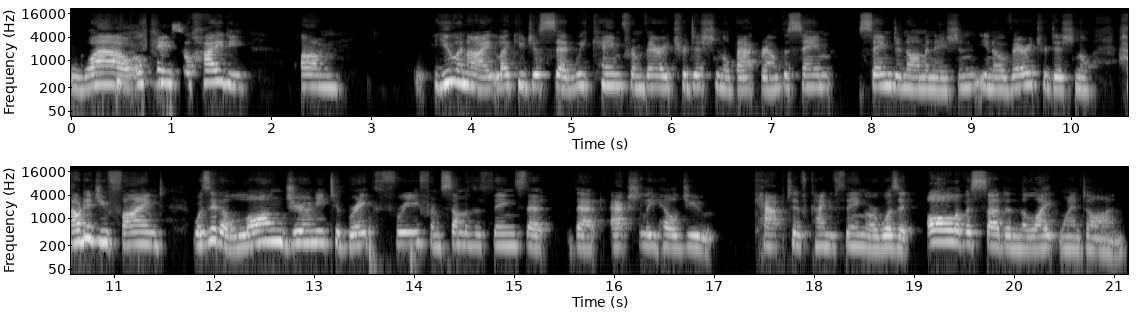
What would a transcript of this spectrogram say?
Wow. Okay. So Heidi, um, you and I, like you just said, we came from very traditional background, the same same denomination, you know, very traditional. How did you find? Was it a long journey to break free from some of the things that that actually held you captive, kind of thing, or was it all of a sudden the light went on?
